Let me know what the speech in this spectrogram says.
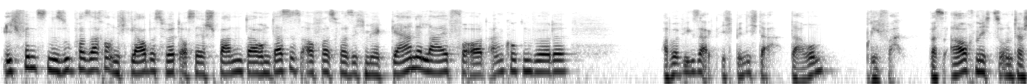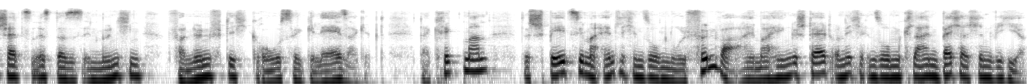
Ich finde es eine super Sache und ich glaube, es wird auch sehr spannend. Darum, das ist auch was, was ich mir gerne live vor Ort angucken würde. Aber wie gesagt, ich bin nicht da. Darum Briefwahl. Was auch nicht zu unterschätzen ist, dass es in München vernünftig große Gläser gibt. Da kriegt man das Spezi mal endlich in so einem 05er Eimer hingestellt und nicht in so einem kleinen Becherchen wie hier.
